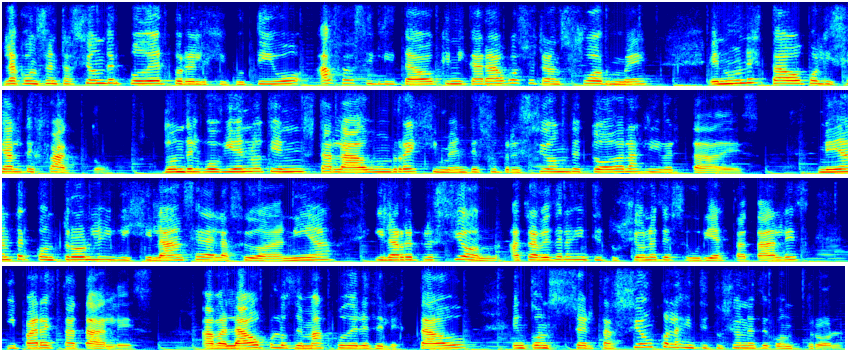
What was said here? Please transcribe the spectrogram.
La concentración del poder por el Ejecutivo ha facilitado que Nicaragua se transforme en un Estado policial de facto, donde el gobierno tiene instalado un régimen de supresión de todas las libertades, mediante el control y vigilancia de la ciudadanía y la represión a través de las instituciones de seguridad estatales y paraestatales, avalado por los demás poderes del Estado en concertación con las instituciones de control.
